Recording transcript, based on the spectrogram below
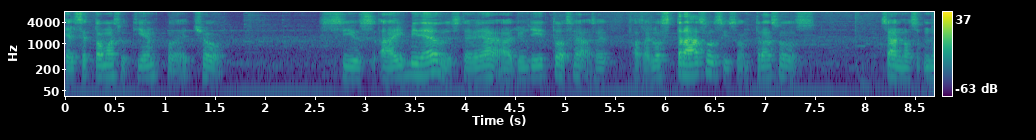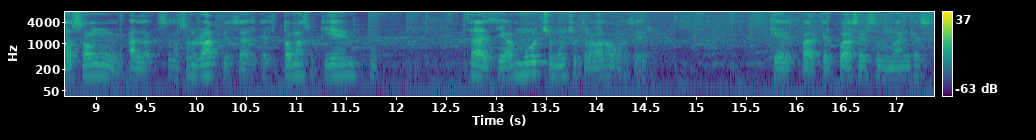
Él se toma su tiempo, de hecho, si hay videos donde usted ve a, a Junji Ito, o sea, hacer, hacer los trazos y son trazos, o sea, no, no son, no son rápidos, o sea, él toma su tiempo, o sea, lleva mucho, mucho trabajo hacer que para que él pueda hacer sus mangas.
